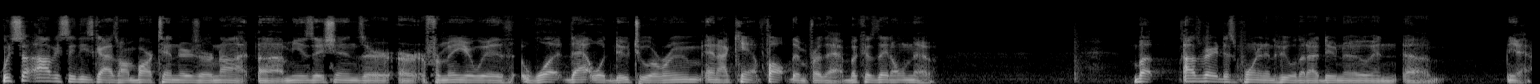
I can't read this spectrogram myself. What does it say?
Which obviously these guys aren't bartenders or not uh, musicians or, or familiar with what that would do to a room, and I can't fault them for that because they don't know. But I was very disappointed in the people that I do know, and uh, yeah,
